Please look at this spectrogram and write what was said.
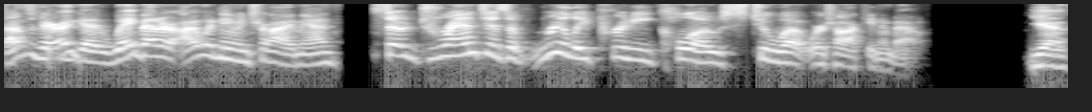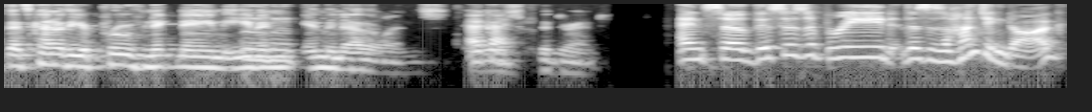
That's very good. Way better. I wouldn't even try, man. So Drent is a really pretty close to what we're talking about. Yeah, that's kind of the approved nickname even mm-hmm. in the Netherlands. Okay. The Drent. And so this is a breed, this is a hunting dog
